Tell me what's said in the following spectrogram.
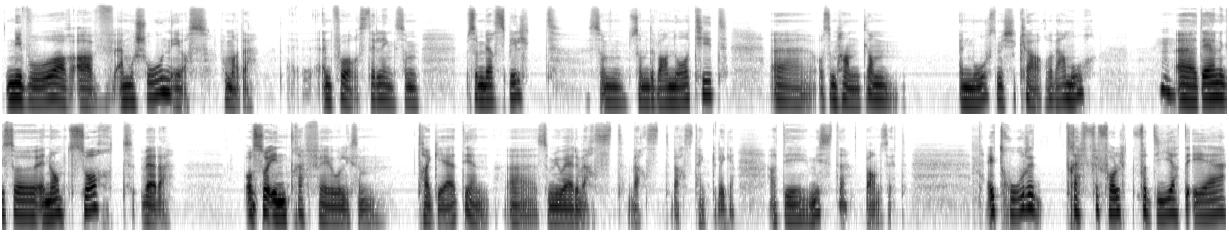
nivåer av emosjon i oss, på en måte. En forestilling som, som blir spilt som, som det var nåtid, uh, og som handler om en mor som ikke klarer å være mor. Eh, det er noe så enormt sårt ved det. Og så inntreffer jo liksom tragedien, eh, som jo er det verst, verst, verst tenkelige. At de mister barnet sitt. Jeg tror det treffer folk fordi at det er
